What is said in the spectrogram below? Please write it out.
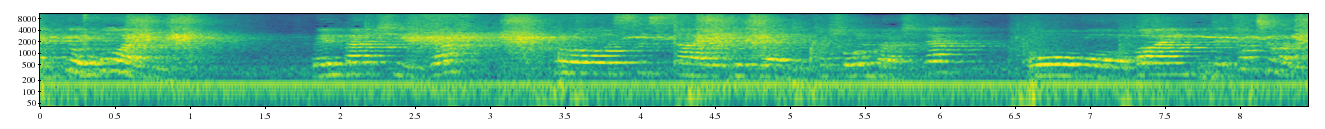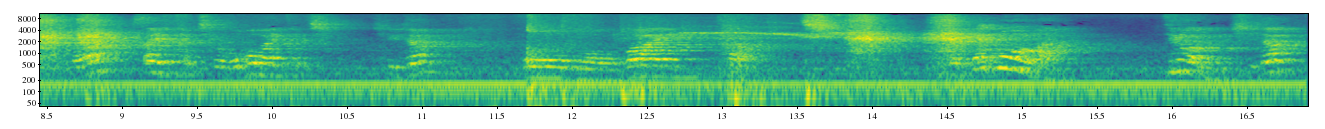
이렇게 오고 와야 돼. 왼발 시작. 크로스 사이드 젠. 다시 오른발 시작. 오버바인. 이제 터치로 가겠습니다. 사이드 터치가 오버바인 터치. 시작. 오버바인 터치. 이제 백홈으로만. 뒤로 가면 시작.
